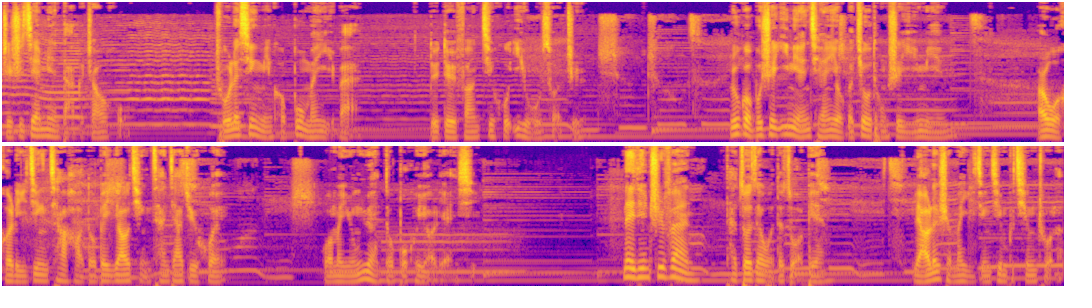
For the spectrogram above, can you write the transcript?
只是见面打个招呼，除了姓名和部门以外，对对方几乎一无所知。如果不是一年前有个旧同事移民，而我和黎静恰好都被邀请参加聚会。我们永远都不会有联系。那天吃饭，他坐在我的左边，聊了什么已经记不清楚了。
